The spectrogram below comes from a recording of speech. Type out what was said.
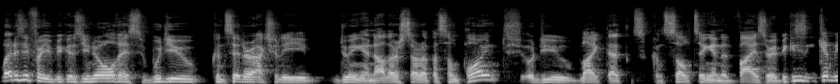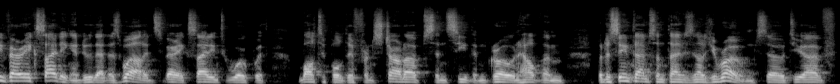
What is it for you? Because you know all this. Would you consider actually doing another startup at some point, or do you like that consulting and advisory? Because it can be very exciting and do that as well. It's very exciting to work with multiple different startups and see them grow and help them. But at the same time, sometimes it's not your own. So do you have,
